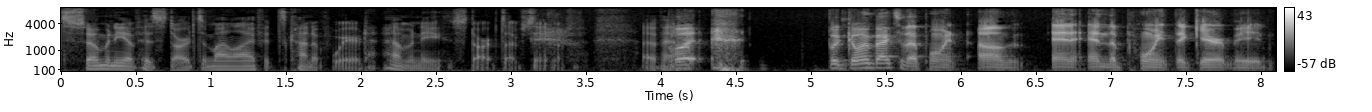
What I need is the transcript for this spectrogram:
so many of his starts in my life. It's kind of weird how many starts I've seen of, of him. But but going back to that point, um, and and the point that Garrett made,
